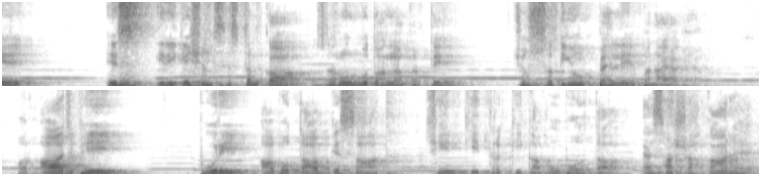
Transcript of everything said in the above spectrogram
के इस इरिगेशन सिस्टम का ज़रूर मुताला करते। जो सदियों पहले बनाया गया। और आज भी पूरी आबोताब के साथ चीन की तरक्की का मुँह बोलता ऐसा शाहकार है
